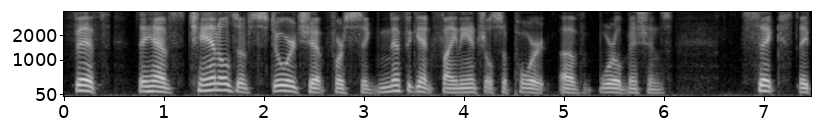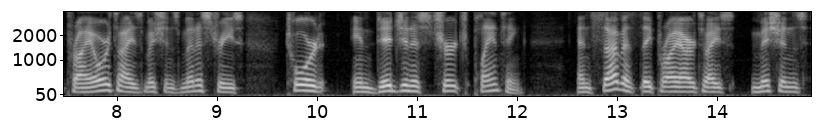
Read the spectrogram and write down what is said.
Fifth, they have channels of stewardship for significant financial support of world missions. Sixth, they prioritize missions ministries toward indigenous church planting. And seventh, they prioritize missions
